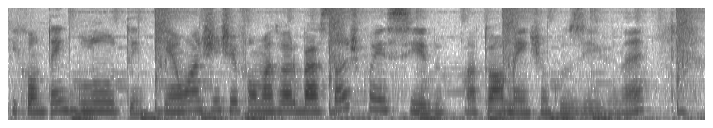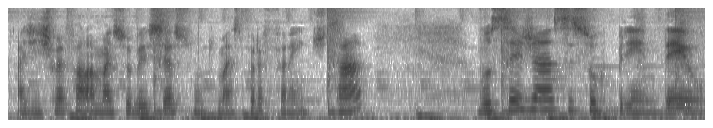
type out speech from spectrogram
e contém glúten, que é um agente inflamatório bastante conhecido atualmente, inclusive, né? A gente vai falar mais sobre esse assunto mais para frente, tá? Você já se surpreendeu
